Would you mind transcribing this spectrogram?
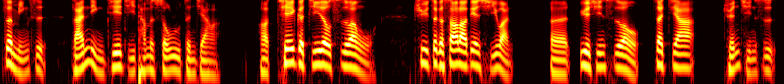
证明是蓝领阶级他们收入增加嘛，好，切一个鸡肉四万五，去这个烧腊店洗碗，呃，月薪四万五，再加。全勤是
